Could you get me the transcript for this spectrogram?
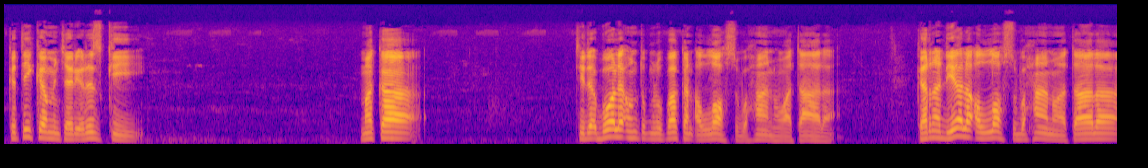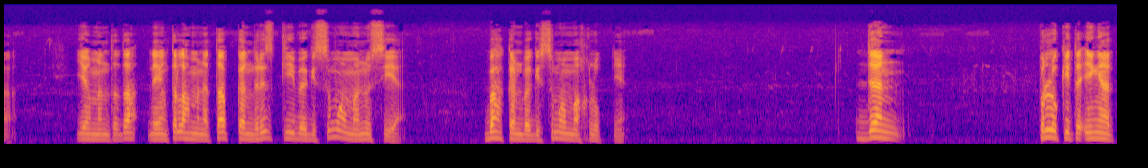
ketika mencari rezeki maka tidak boleh untuk melupakan Allah Subhanahu wa taala. Karena dialah Allah Subhanahu wa taala yang yang telah menetapkan rezeki bagi semua manusia, bahkan bagi semua makhluknya. Dan perlu kita ingat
